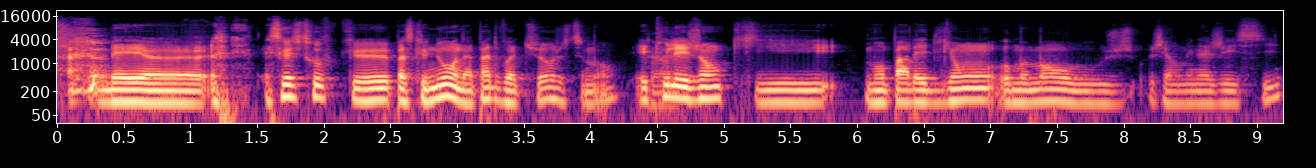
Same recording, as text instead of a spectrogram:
mais euh, est-ce que tu trouves que. Parce que nous, on n'a pas de voiture, justement. Et tous les gens qui m'ont parlé de Lyon au moment où j'ai emménagé ici,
